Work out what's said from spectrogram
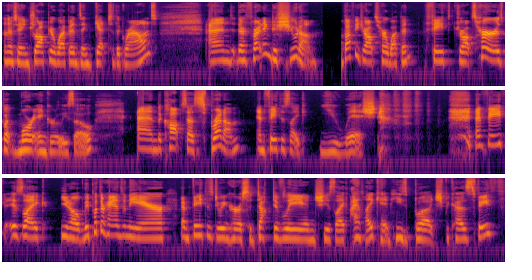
And they're saying, Drop your weapons and get to the ground. And they're threatening to shoot them. Buffy drops her weapon. Faith drops hers, but more angrily so. And the cop says, Spread them. And Faith is like, You wish. and Faith is like, you know, they put their hands in the air and Faith is doing her seductively and she's like, I like him. He's butch because Faith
